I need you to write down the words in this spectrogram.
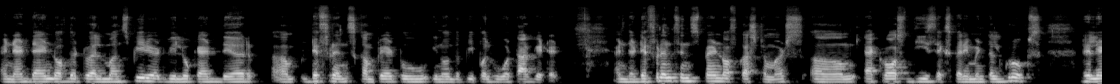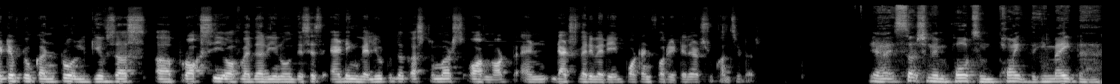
And at the end of the 12 months period, we look at their um, difference compared to you know the people who were targeted, and the difference in spend of customers um, across these experimental groups relative to control gives us a proxy of whether you know this is adding value to the customers or not and that's very very important for retailers to consider. Yeah it's such an important point that you made there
